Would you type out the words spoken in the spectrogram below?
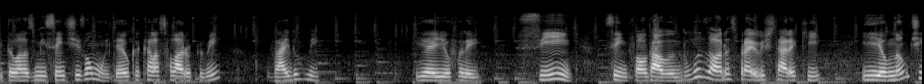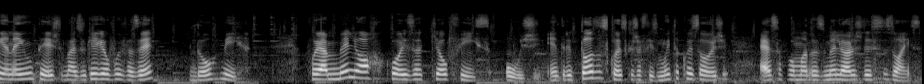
Então elas me incentivam muito. Aí o que, que elas falaram para mim? Vai dormir. E aí eu falei, sim, sim, faltavam duas horas para eu estar aqui e eu não tinha nenhum texto, mas o que eu fui fazer? Dormir. Foi a melhor coisa que eu fiz hoje. Entre todas as coisas que eu já fiz muita coisa hoje, essa foi uma das melhores decisões.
